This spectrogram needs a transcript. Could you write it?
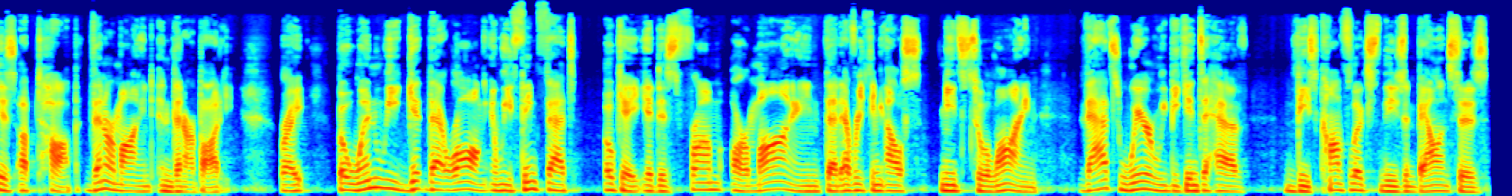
is up top, then our mind, and then our body, right? But when we get that wrong and we think that, okay, it is from our mind that everything else needs to align, that's where we begin to have these conflicts, these imbalances.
